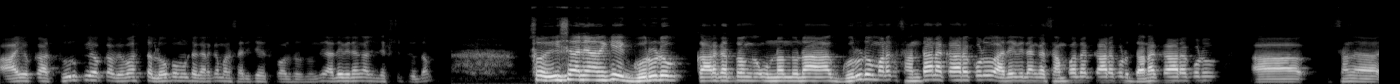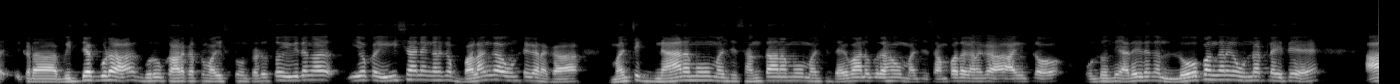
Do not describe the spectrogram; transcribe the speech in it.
ఆ యొక్క తూర్పు యొక్క వ్యవస్థ లోపం ఉంటే కనుక మనం సరి చేసుకోవాల్సి వస్తుంది. అదేవిధంగా నెక్స్ట్ చూద్దాం. సో ఈశాన్యానికి గురుడు కారకత్వం ఉన్నందున గురుడు మనకు సంతాన కారకుడు అదేవిధంగా సంపద కారకుడు ధనకారకుడు ఇక్కడ విద్యకు కూడా గురువు కారకత్వం వహిస్తూ ఉంటాడు. సో ఈ విధంగా ఈ యొక్క ఈశాన్యం కనుక బలంగా ఉంటే కనుక మంచి జ్ఞానము మంచి సంతానము మంచి దైవానుగ్రహం మంచి సంపద కనుక ఆ ఇంట్లో ఉంటుంది. అదేవిధంగా లోపం కనుక ఉన్నట్లయితే ఆ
